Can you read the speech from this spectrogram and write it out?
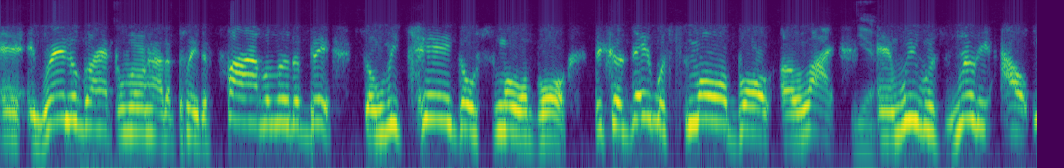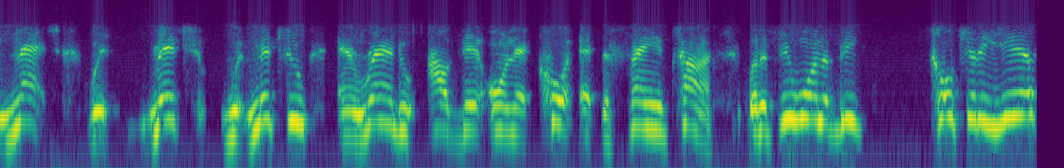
and, and Randle gonna have to learn how to play the five a little bit. So we can go small ball because they were small ball a lot, Yeah. and we was really outmatched with. Mitch with Mitchell and Randle out there on that court at the same time. But if you want to be coach of the year,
